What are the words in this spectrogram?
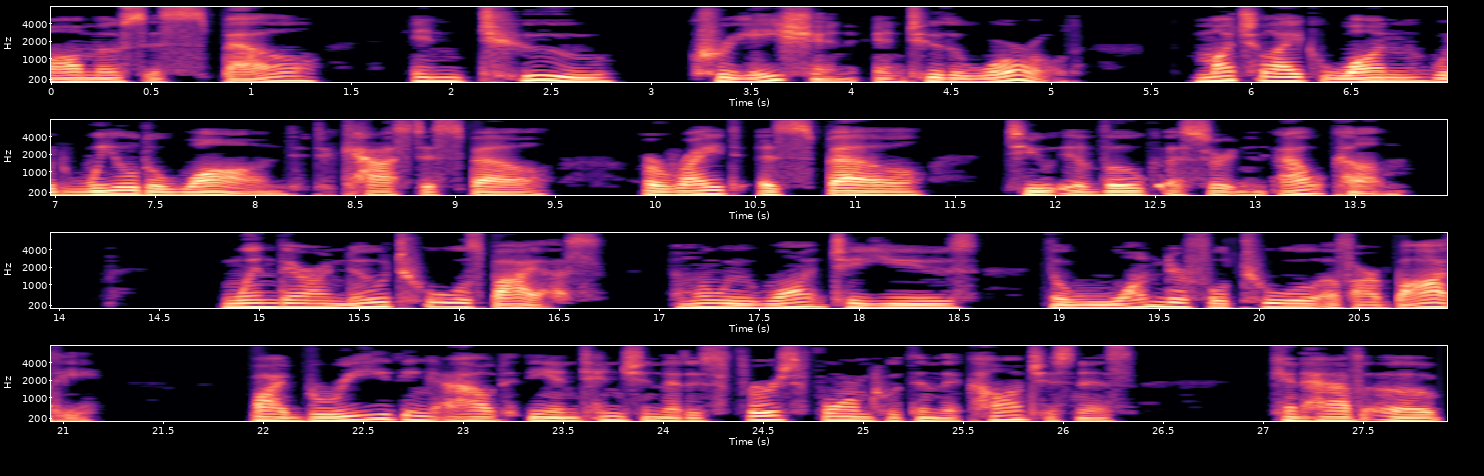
almost a spell, into creation, into the world much like one would wield a wand to cast a spell or write a spell to evoke a certain outcome. When there are no tools by us, and when we want to use the wonderful tool of our body, by breathing out the intention that is first formed within the consciousness, can have a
